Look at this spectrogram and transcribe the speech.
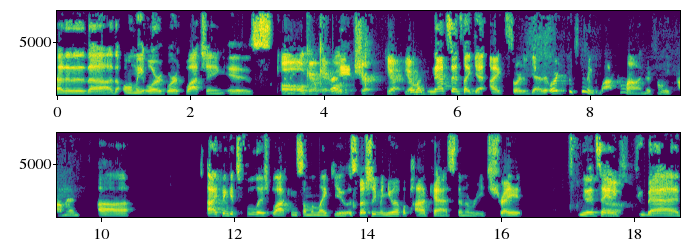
Uh, the, the, the, the only org worth watching is. Oh, okay, okay, well, okay, sure, yeah, yeah. So like in that sense, I get, I sort of get it. Or just didn't block. Come on, there's so many comments. Uh, I think it's foolish blocking someone like you, especially when you have a podcast and a reach, right? You didn't say Ugh. anything too bad.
